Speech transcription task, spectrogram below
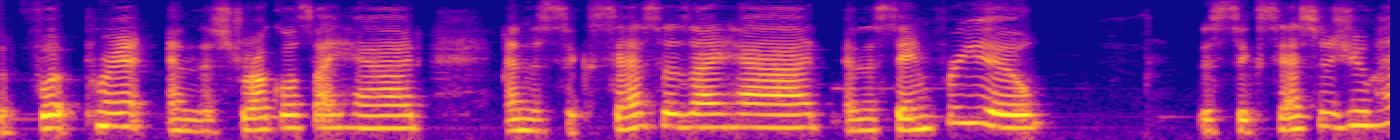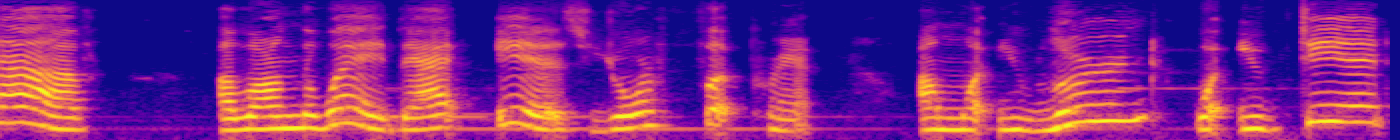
the footprint and the struggles I had, and the successes I had, and the same for you, the successes you have along the way, that is your footprint on what you learned, what you did.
